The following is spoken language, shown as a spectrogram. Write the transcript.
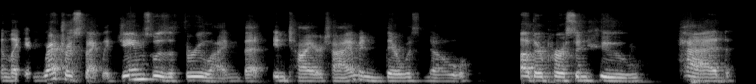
And like in retrospect, like James was a through line that entire time, and there was no other person who had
